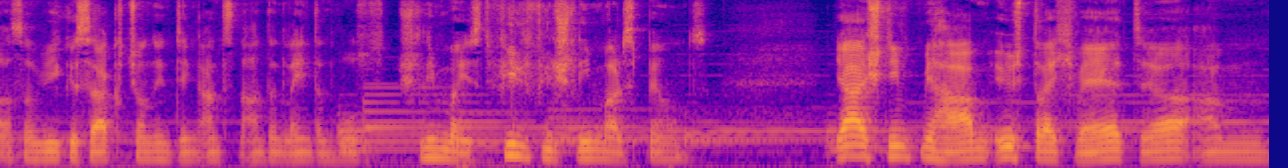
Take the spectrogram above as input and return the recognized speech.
Also wie gesagt, schon in den ganzen anderen Ländern, wo es schlimmer ist, viel, viel schlimmer als bei uns. Ja, es stimmt, wir haben österreichweit ja, am,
